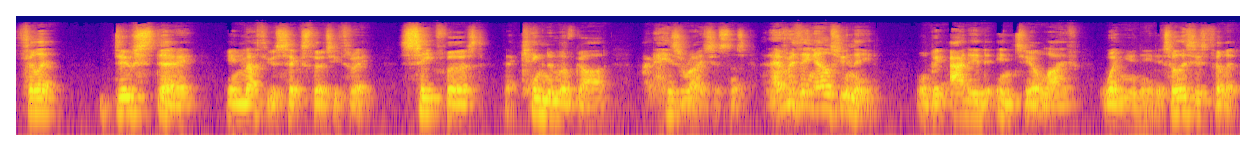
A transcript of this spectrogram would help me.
Philip, do stay in Matthew 6:33. Seek first the kingdom of God and his righteousness, and everything else you need will be added into your life when you need it. So this is Philip.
